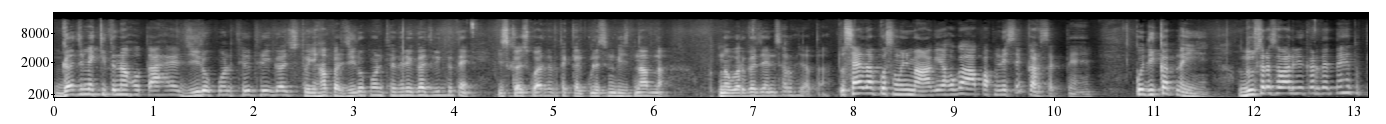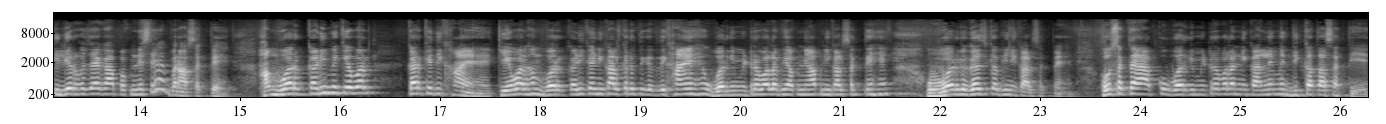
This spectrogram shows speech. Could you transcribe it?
गज में कितना होता है? ज़ीरो पॉइंट थ्री थ्री गज। तो यहाँ पर ज़ीरो पॉइंट थ्री थ्री गज लिख देते हैं। इसका स्क्वायर करते हैं कैलकुलेशन की जितना अपना, उतना वर्ग गज आंसर हो जाता। तो शायद आपको समझ में आ गया होगा, आप अपने से कर सकते हैं। कोई दिक्कत नहीं है। दूसरा सवाल भी कर देते हैं तो क्लियर हो जाएगा, आप अपने से बना सकते हैं। हम वर्ग कड़ी में केवल करके दिखाए हैं। केवल हम वर्ग कड़ी का निकाल कर दिखाए हैं, वर्ग मीटर वाला भी अपने आप निकाल सकते हैं, वर्ग गज का भी निकाल सकते हैं। हो सकता है आपको वर्ग मीटर वाला निकालने में दिक्कत आ सकती है,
